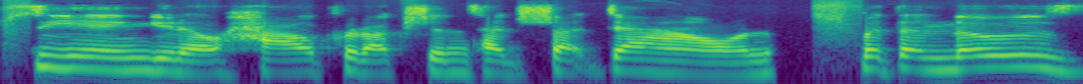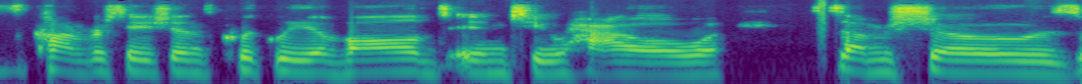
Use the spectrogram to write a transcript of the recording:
seeing, you know, how productions had shut down. But then those conversations quickly evolved into how some shows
